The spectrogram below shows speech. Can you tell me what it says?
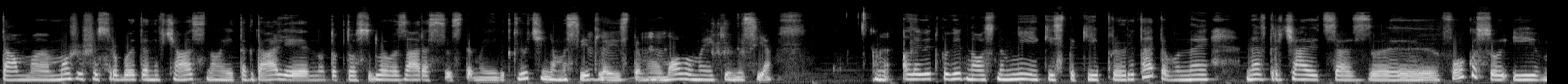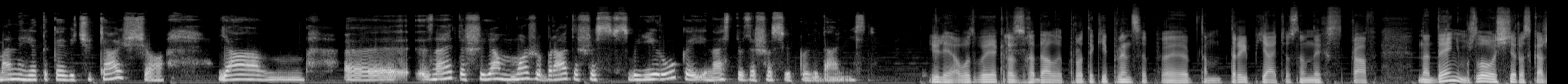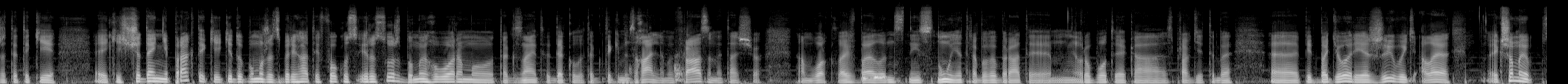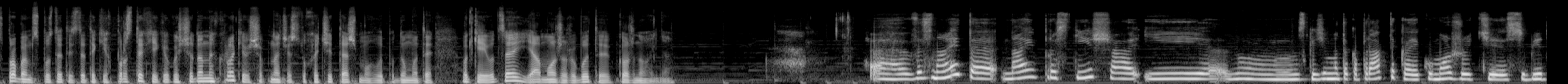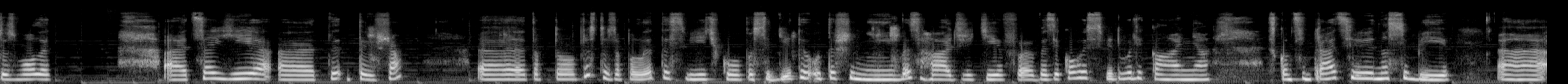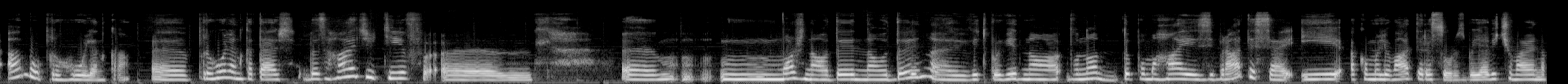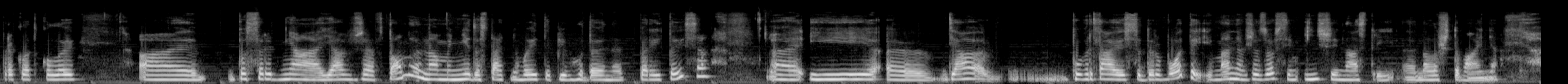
там е, можу щось робити невчасно і так далі. Ну тобто, особливо зараз з тими відключеннями світла і з тими умовами, які в нас є. Але відповідно основні якісь такі пріоритети вони не втрачаються з е, фокусу, і в мене є таке відчуття, що я е, знаєте, що я можу брати щось в свої руки і нести за щось відповідальність. Юлія, а от ви якраз згадали про такий принцип е, там 3-5 основних справ на день. Можливо, ще розкажете такі е, якісь щоденні практики, які допоможуть зберігати фокус і ресурс, бо ми говоримо, так знаєте, деколи так такими загальними фразами, та що там work-life balance не існує, треба вибирати роботу, яка справді тебе е, підбадьорює, живить. Але якщо ми спробуємо спуститись до таких простих якихось щоденних кроків, щоб наші слухачі теж могли подумати: окей, оце я можу робити кожного дня. Е, Ви знаєте, найпростіша і, ну, скажімо, така практика, яку можуть собі дозволити, е, це є е, тиша. Тобто просто запалити свічку, посидіти у тишині, без гаджетів, без якогось відволікання, з концентрацією на собі. Або прогулянка. Прогулянка теж без гаджетів. Е, можна один на один. е, Відповідно, воно допомагає зібратися і акумулювати ресурс. Бо я відчуваю, наприклад, коли е, посеред дня я вже втомлена, мені достатньо вийти півгодини перейтися. Е, І е, я повертаюся до роботи, і в мене вже зовсім інший настрій е, налаштування.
